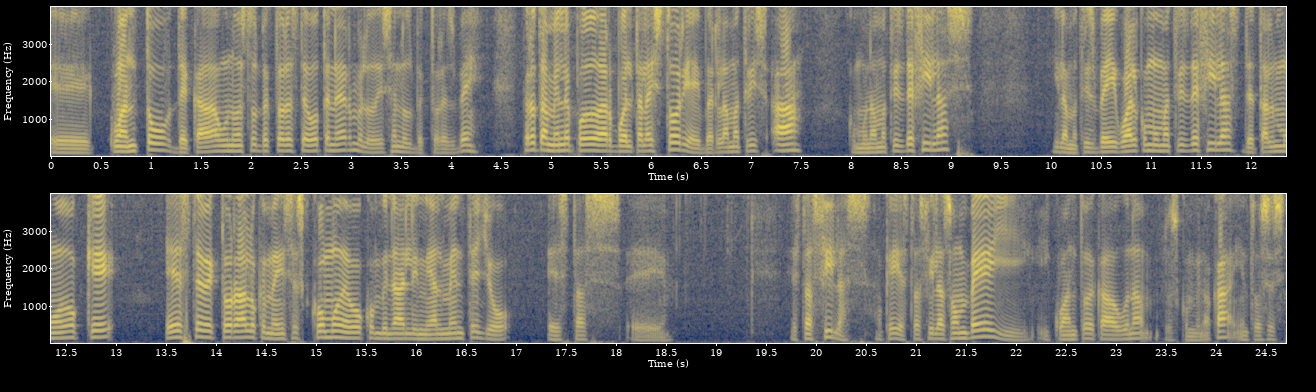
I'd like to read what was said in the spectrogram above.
Eh, cuánto de cada uno de estos vectores debo tener me lo dicen los vectores B. Pero también le puedo dar vuelta a la historia y ver la matriz A como una matriz de filas y la matriz B igual como matriz de filas, de tal modo que este vector A lo que me dice es cómo debo combinar linealmente yo estas, eh, estas filas. ok Estas filas son B y, cuánto de cada una los combino acá. Y entonces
